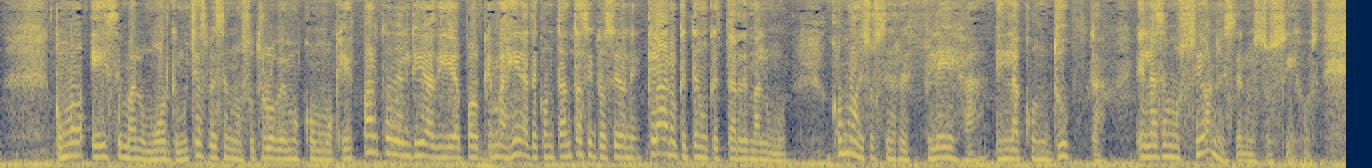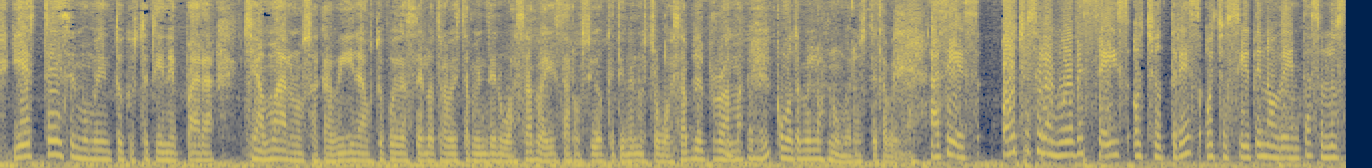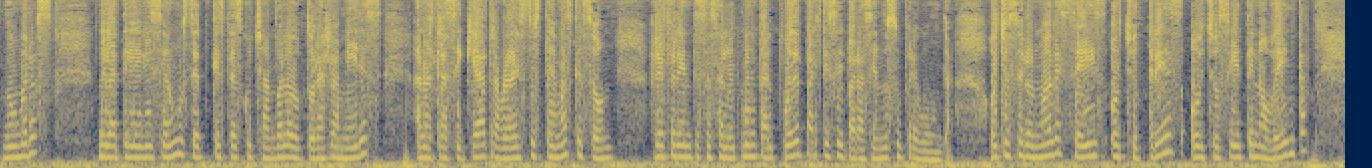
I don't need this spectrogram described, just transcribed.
cómo ese mal humor que muchas veces nosotros lo vemos como que es parte del día a día, porque imagínate con tantas situaciones, claro que tengo que estar de mal humor, cómo eso se refleja en la conducta en las emociones de nuestros hijos. Y este es el momento que usted tiene para llamarnos a cabina. Usted puede hacerlo a través también del WhatsApp. Ahí está Rocío que tiene nuestro WhatsApp del programa, como también los números de cabina. Así es. 809-683-8790 son los números de la televisión. Usted que está escuchando a la doctora Ramírez, a nuestra psiquiatra, hablar de estos temas que son referentes a salud mental, puede participar haciendo su pregunta. 809-683-8790.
